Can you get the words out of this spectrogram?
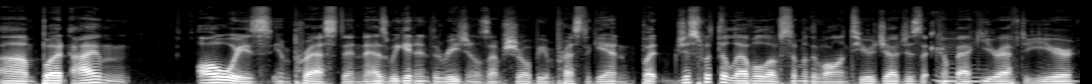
Um, but I'm always impressed, and as we get into the regionals, I'm sure I'll be impressed again. But just with the level of some of the volunteer judges that come back Mhm. year after year, Mhm.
